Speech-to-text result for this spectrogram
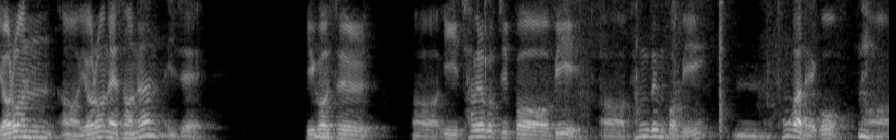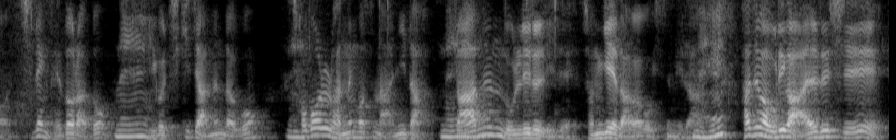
여론 어, 여론에서는 이제 이것을 어, 이 차별금지법이 어, 평등법이 음, 통과되고 네. 어, 실행되더라도 네. 이걸 지키지 않는다고 네. 처벌을 받는 것은 네. 아니다라는 논리를 이제 전개해 나가고 있습니다. 네. 하지만 우리가 알듯이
